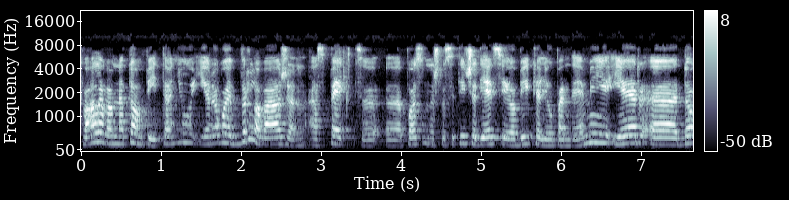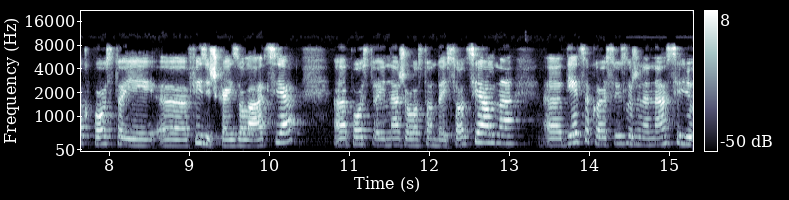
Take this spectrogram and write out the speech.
Hvala vam na tom pitanju, jer ovo je vrlo važan aspekt, e, posebno što se tiče djece i obitelji u pandemiji, jer e, dok postoji e, fizička izolacija, postoji nažalost onda i socijalna. Djeca koja su izložena nasilju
